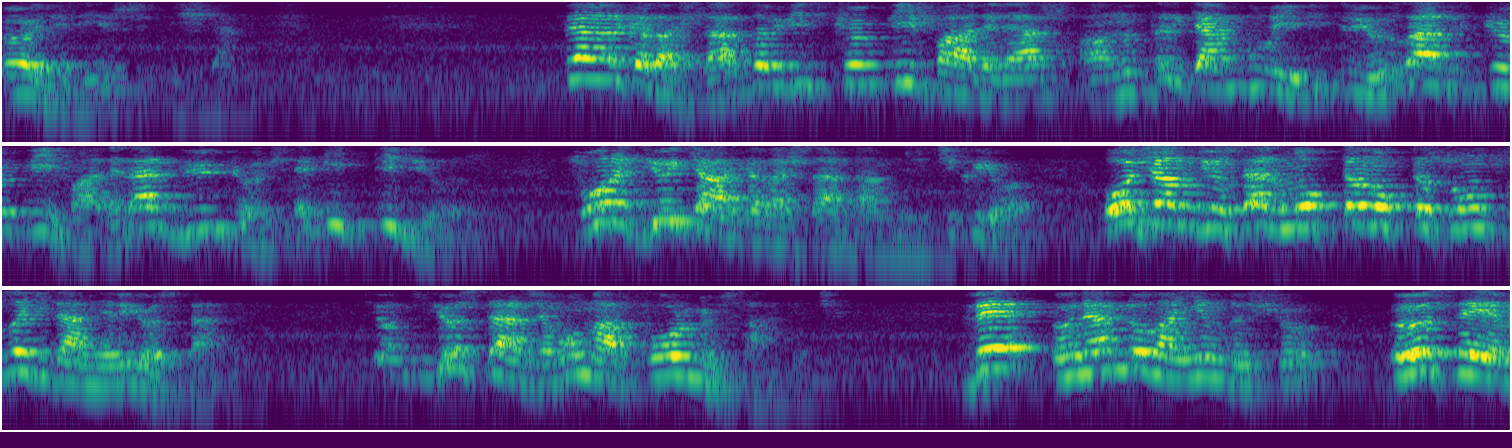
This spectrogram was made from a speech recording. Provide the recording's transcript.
böyle bir işlemdi. Ve arkadaşlar tabii biz köklü ifadeler anlatırken burayı bitiriyoruz. Artık köklü ifadeler büyük ölçüde bitti diyoruz. Sonra diyor ki arkadaşlardan biri çıkıyor. Hocam diyor sen nokta nokta sonsuza gidenleri göstermedin. Diyor ki göstereceğim onlar formül sadece. Ve önemli olan yanı da şu. ÖSYM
